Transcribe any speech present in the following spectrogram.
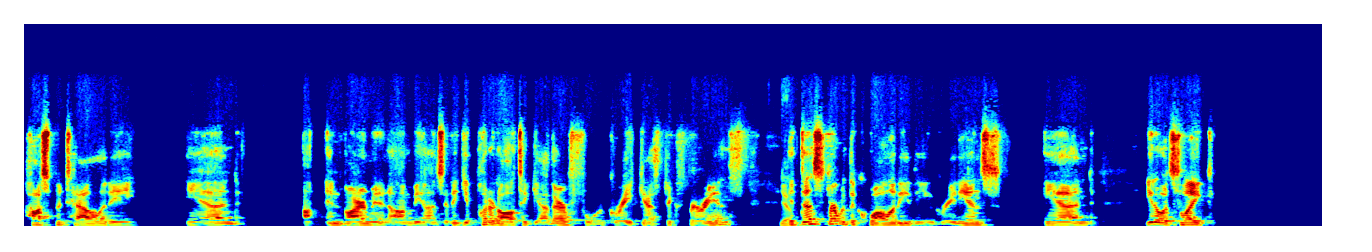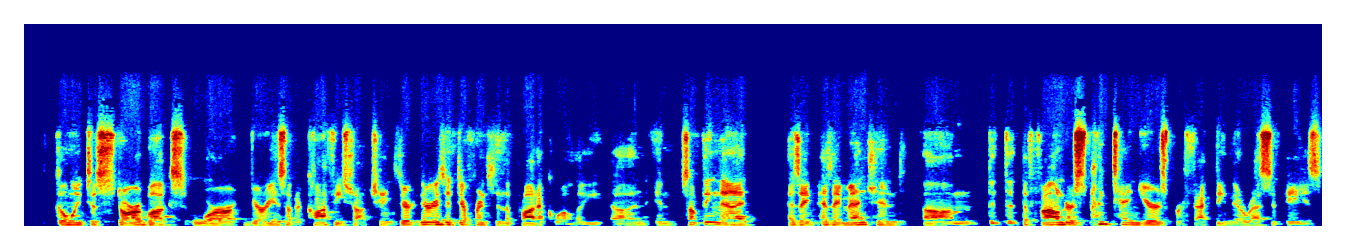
hospitality, and uh, environment and ambiance. I think you put it all together for a great guest experience. Yep. It does start with the quality of the ingredients. And, you know, it's like going to Starbucks or various other coffee shop chains. There, there is a difference in the product quality. Uh, and, and something that, as I, as I mentioned, um, the, the, the founders spent 10 years perfecting their recipes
